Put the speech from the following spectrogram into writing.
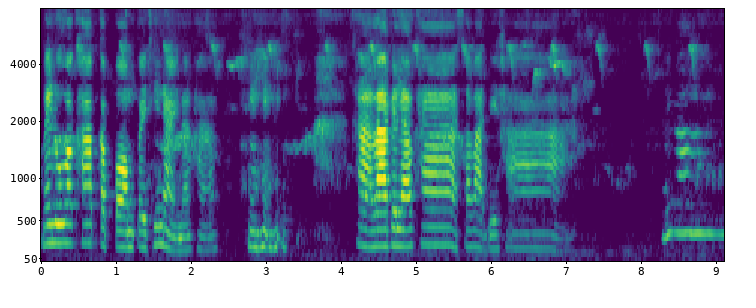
ไม่รู้ว่าคาบกระปอมไปที่ไหนนะคะ ค่ะลาไปแล้วค่ะ สวัสดีค่ะบ๊ายบาย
